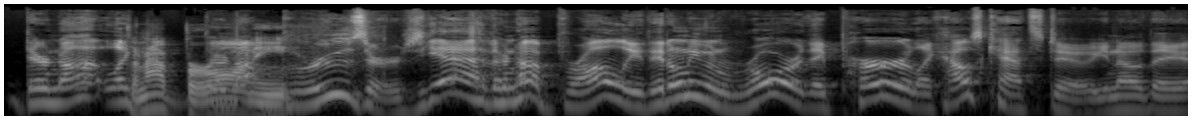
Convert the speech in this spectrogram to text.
They're not like They're not brawny. bruisers. Yeah, they're not brawly. They don't even roar. They purr like house cats do. You know, they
